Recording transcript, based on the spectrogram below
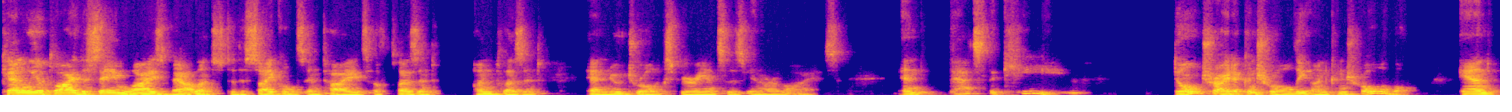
Can we apply the same wise balance to the cycles and tides of pleasant, unpleasant, and neutral experiences in our lives? And that's the key. Don't try to control the uncontrollable. And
